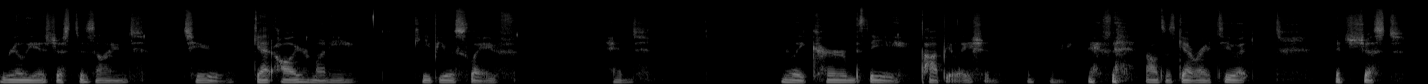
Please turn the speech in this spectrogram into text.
really is just designed to get all your money, keep you a slave, and really curb the population. I'll just get right to it. It's just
